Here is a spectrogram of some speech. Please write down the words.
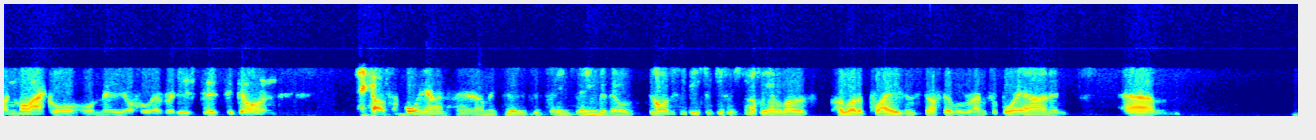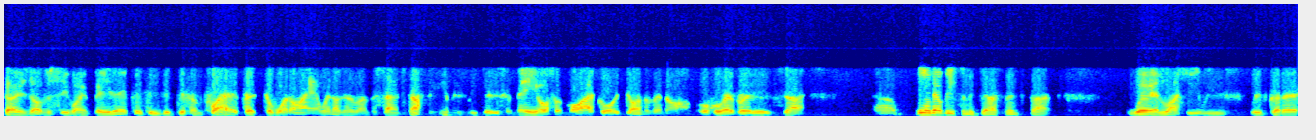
on Mike or, or me or whoever it is to, to go and pick up for Bojan. Um, it's, a, it's a team thing, but there'll, there'll obviously be some different stuff. We had a lot of a lot of plays and stuff that will run for Bojan, and um, those obviously won't be there because he's a different player to, to what I am. We're not going to run the same stuff for him as we do for me or for Mike or Donovan or, or whoever it is. So, um, yeah, there'll be some adjustments, but we're lucky we've we've got a,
